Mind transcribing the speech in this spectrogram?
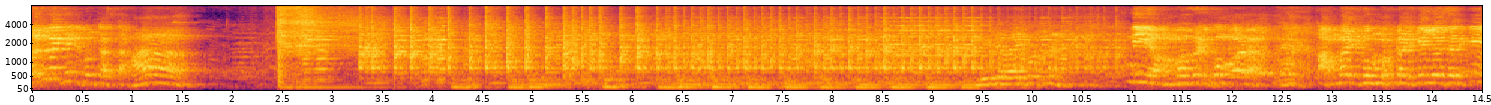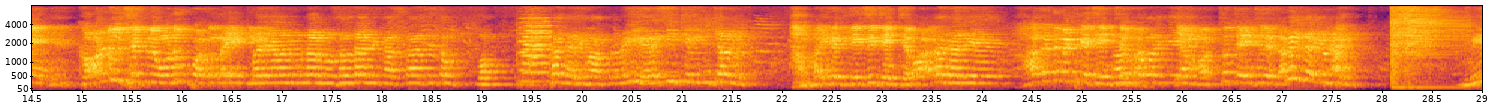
గదిలోకి వెళ్ళి కొట్టేస్తా. నీ అమ్మ గుమ్మడ అమ్మాయి గుమ్మ కడికి వెళ్ళేసరికి కాళ్ళు చేతులు వణుకుపోతున్నాయి. మరి ఏమనుకున్నారు? ముసల్దాన్ని కష్టార్జితం ఒక్క గది మాత్రమే ఏసీ చేయించాను అమ్మాయి గది చేసి చేయించావా? ఒక్క గది ఆగతి పెట్టిగా చేయించావా? మొత్తం చేయించలేదా? మీ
